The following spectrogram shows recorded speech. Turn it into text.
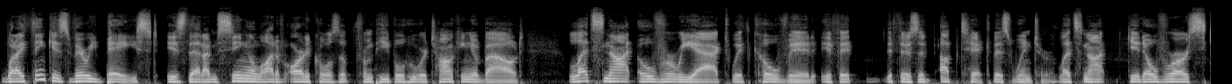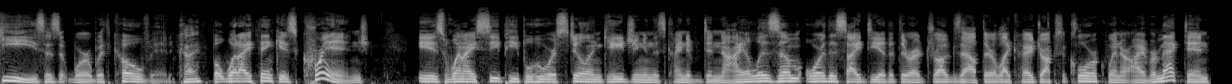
what I think is very based is that I'm seeing a lot of articles from people who were talking about let's not overreact with COVID if it if there's an uptick this winter. Let's not get over our skis as it were with COVID. Okay. But what I think is cringe is when I see people who are still engaging in this kind of denialism or this idea that there are drugs out there like hydroxychloroquine or ivermectin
